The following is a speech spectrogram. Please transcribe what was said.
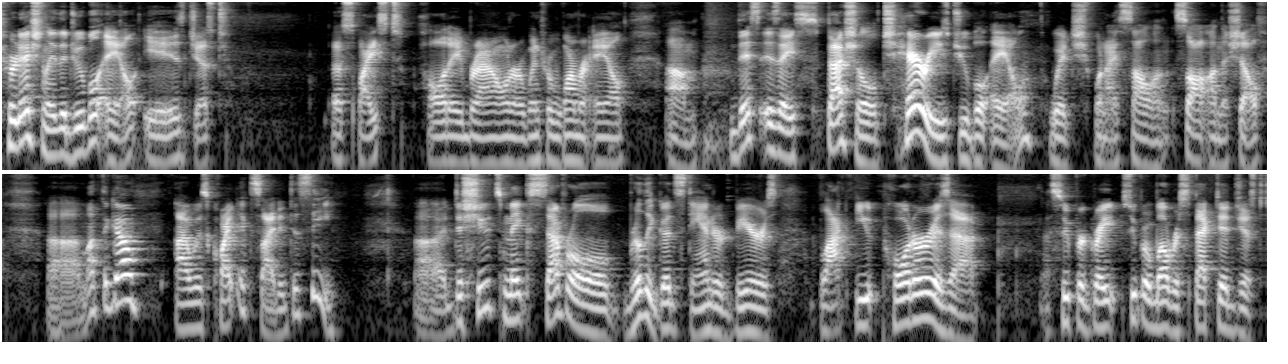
traditionally the Jubelale is just a spiced holiday brown or winter warmer ale um, this is a special cherries Jubelale, which when I saw on, saw on the shelf uh, a month ago, I was quite excited to see. Uh, Deschutes makes several really good standard beers. Black Butte Porter is a, a super great, super well respected, just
